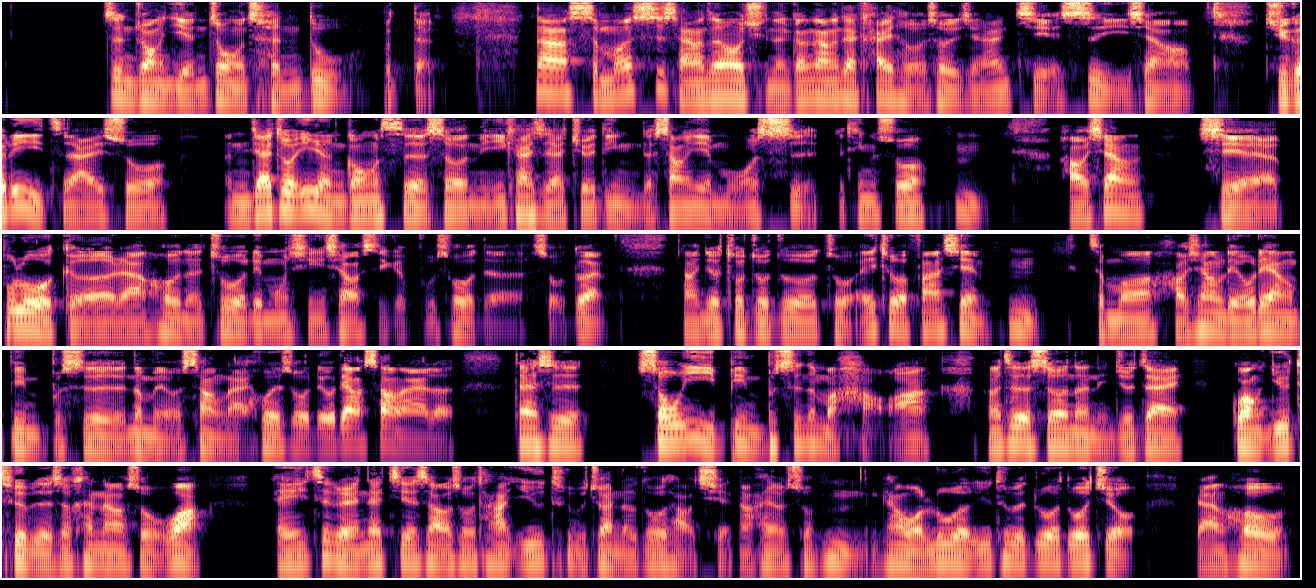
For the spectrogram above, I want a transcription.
症状严重的程度不等。那什么是闪亮症候群呢？刚刚在开头的时候简单解释一下哦。举个例子来说，你在做艺人公司的时候，你一开始在决定你的商业模式，听说嗯，好像。写部落格，然后呢，做联盟行销是一个不错的手段，然后就做做做做做，哎，结果发现，嗯，怎么好像流量并不是那么有上来，或者说流量上来了，但是收益并不是那么好啊。然后这个时候呢，你就在逛 YouTube 的时候看到说，哇，哎，这个人在介绍说他 YouTube 赚了多少钱，然后他就说，嗯，你看我录了 YouTube 录了多久，然后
